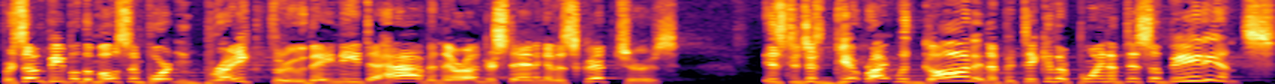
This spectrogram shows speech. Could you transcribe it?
For some people, the most important breakthrough they need to have in their understanding of the scriptures is to just get right with God in a particular point of disobedience.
